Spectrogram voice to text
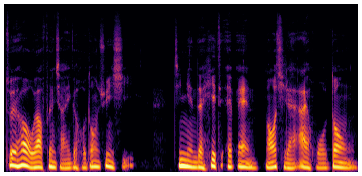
最后，我要分享一个活动讯息：今年的 Hit FM 毛起来爱活动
